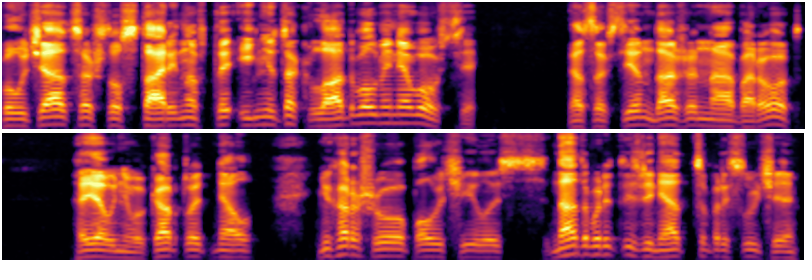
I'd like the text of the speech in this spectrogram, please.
Получается, что Старинов-то и не закладывал меня вовсе, а совсем даже наоборот. А я у него карту отнял. Нехорошо получилось. Надо будет извиняться при случае.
